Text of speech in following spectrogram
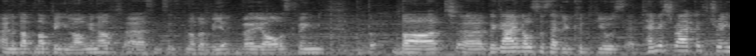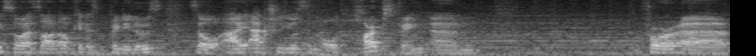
ended up not being long enough uh, since it's not a viol string. B but uh, the guide also said you could use a tennis racket string, so I thought, okay, that's pretty loose. So I actually used an old harp string um, for uh,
